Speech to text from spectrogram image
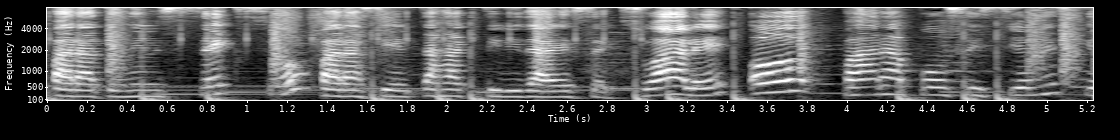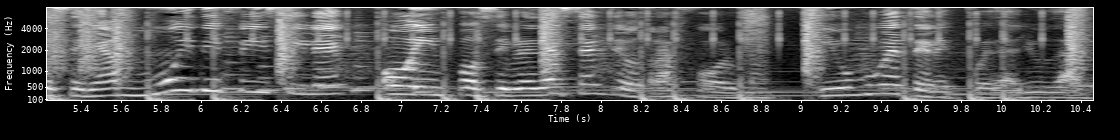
para tener sexo, para ciertas actividades sexuales o para posiciones que serían muy difíciles o imposibles de hacer de otra forma. Y un juguete les puede ayudar.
